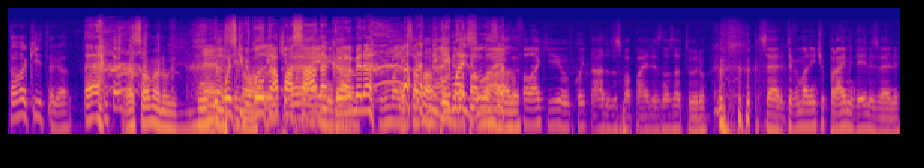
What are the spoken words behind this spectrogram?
tava aqui, tá ligado? É. É só, mano. É, Depois que não. ficou ultrapassada a câmera. Ninguém mais usa. Vou falar aqui, o coitado dos papai, eles nos aturam. Sério, teve uma lente Prime deles, velho.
